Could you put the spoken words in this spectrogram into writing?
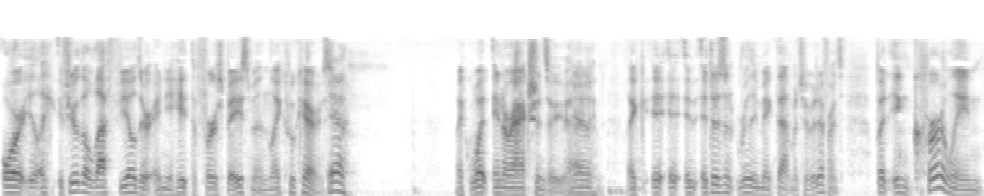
or like if you're the left fielder and you hate the first baseman, like who cares? Yeah, Like, what interactions are you having? Like, it, it, it doesn't really make that much of a difference. But in curling,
